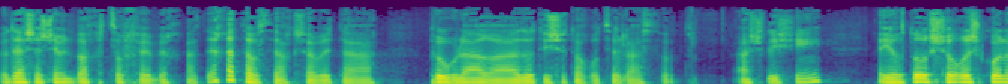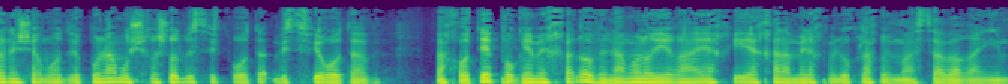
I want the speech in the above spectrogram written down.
יודע שהשם יתברך צופה בך, אז איך אתה עושה עכשיו את הפעולה הרעה הזאת שאתה רוצה לעשות? השלישי, היותו שורש כל הנשמות, וכולם מושרשות בספירותיו. והחוטא פוגם היכלו, ולמה לא יראה איך יהיה היכל המלך מלוכלך במעשיו הרעים?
